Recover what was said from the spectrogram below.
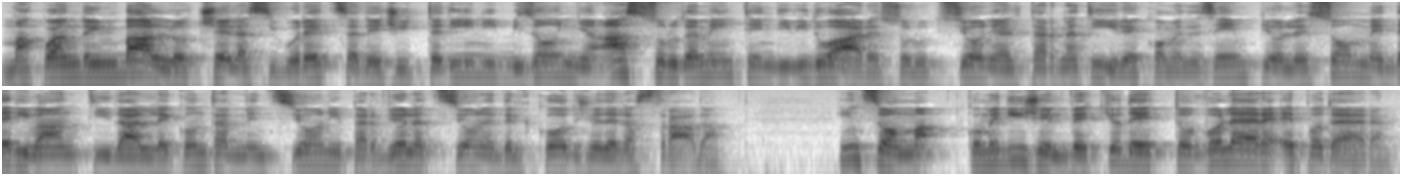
Ma quando in ballo c'è la sicurezza dei cittadini bisogna assolutamente individuare soluzioni alternative come ad esempio le somme derivanti dalle contravvenzioni per violazione del codice della strada. Insomma, come dice il vecchio detto, volere è potere.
